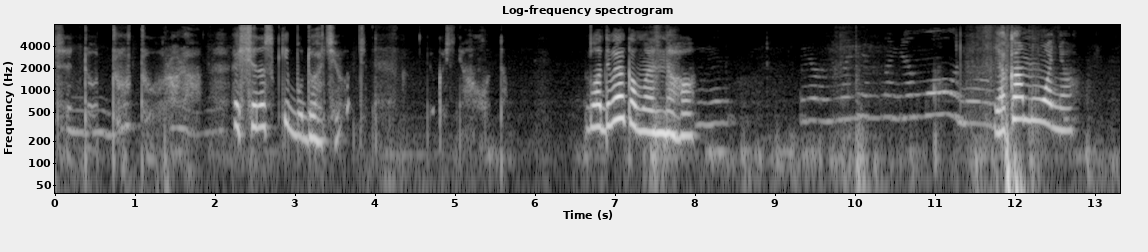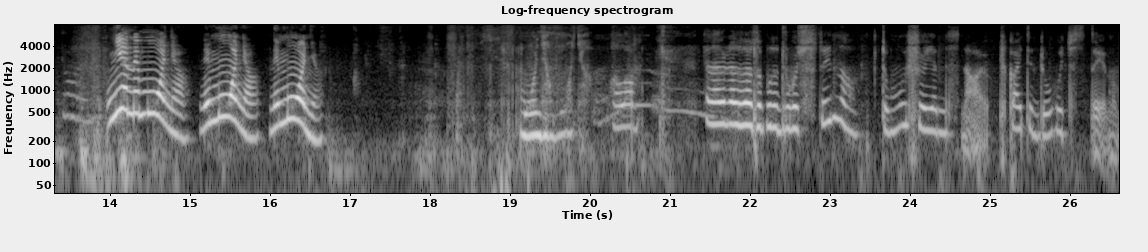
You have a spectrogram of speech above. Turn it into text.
Це ду-ду-ду-ра-ра. Я ще носки буду одягати. Якось неохота. Влад, диви, яка в мене нога. Яка Моня? Ні, не Моня, не Моня, не Моня. Моня, Моня. Але я, мабуть, зараз буде друга частина, тому що я не знаю. Чекайте другу частину.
